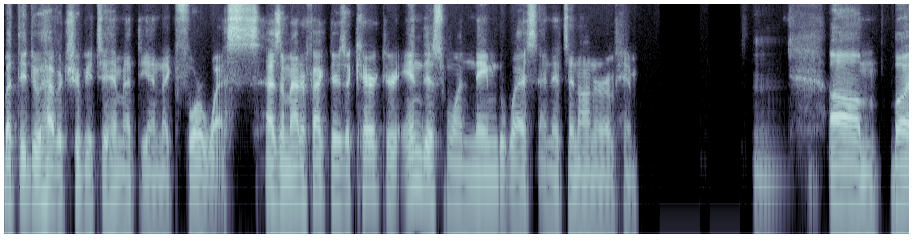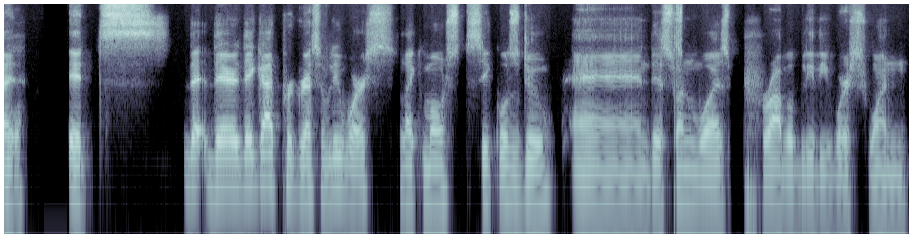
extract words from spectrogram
But they do have a tribute to him at the end, like for Wes. As a matter of fact, there's a character in this one named Wes, and it's in honor of him. Mm. Um, but Cool. it's th- they're they got progressively worse, like most sequels do, and this one was probably the worst one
